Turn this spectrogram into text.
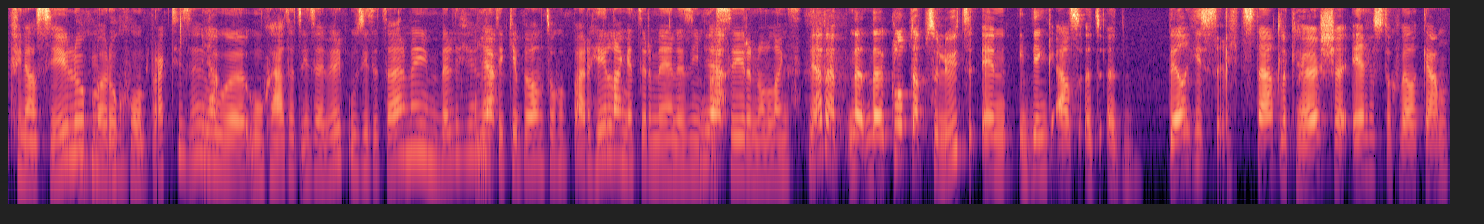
Financieel ook, maar ook mhm. gewoon praktisch. Hè. Hoe, eh, hoe gaat het in zijn werk? Hoe zit het daarmee in België? Want ik heb dan toch een paar heel lange termijnen zien passeren onlangs. Ja, dat, dat, klopt absoluut. En ik denk als het, het Belgisch rechtsstatelijk huisje ergens toch wel kan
